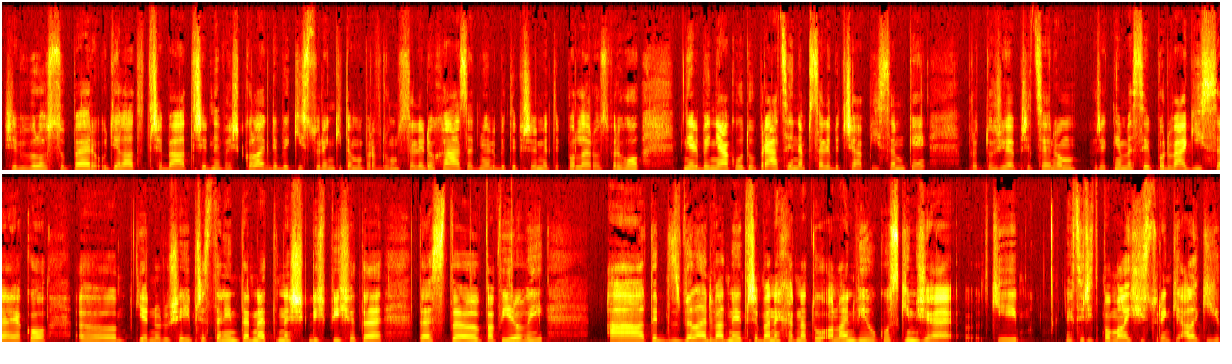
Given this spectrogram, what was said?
Že by bylo super udělat třeba tři dny ve škole, kdyby ti studenti tam opravdu museli docházet, měli by ty předměty podle rozvrhu, měli by nějakou tu práci, napsali by třeba písemky, protože přece jenom, řekněme si, podvádí se jako uh, jednodušeji přes ten internet, než když píšete test uh, papírový. A ty zbylé dva dny třeba nechat na tu online výuku s tím, že ti nechci říct pomalejší studenti, ale ti,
